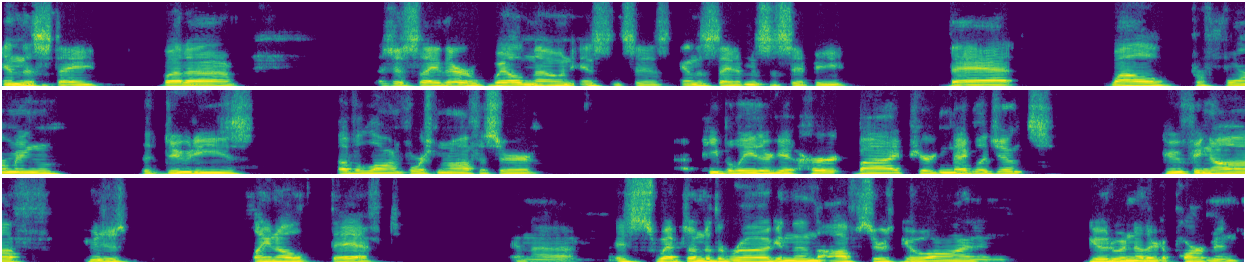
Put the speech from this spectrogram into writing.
in the state, but uh, let's just say there are well-known instances in the state of Mississippi that, while performing the duties of a law enforcement officer, people either get hurt by pure negligence, goofing off, even just plain old theft and uh, it's swept under the rug, and then the officers go on and go to another department.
